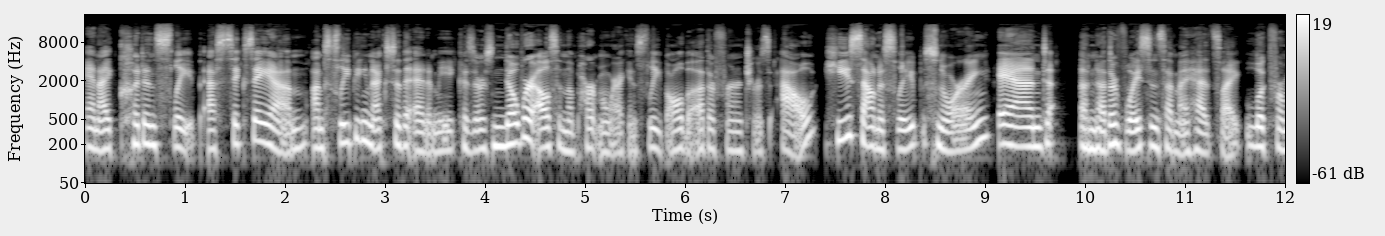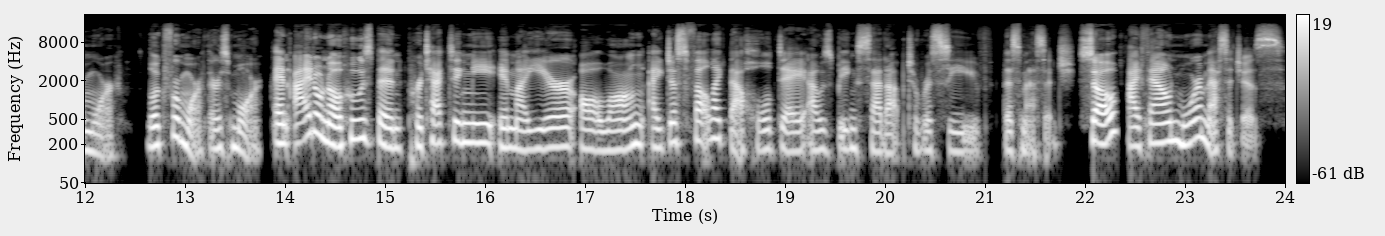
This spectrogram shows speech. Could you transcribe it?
And I couldn't sleep. At 6 a.m., I'm sleeping next to the enemy because there's nowhere else in the apartment where I can sleep. All the other furniture is out. He's sound asleep, snoring. And another voice inside my head's like, look for more. Look for more. There's more. And I don't know who's been protecting me in my year all along. I just felt like that whole day I was being set up to receive this message. So I found more messages.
